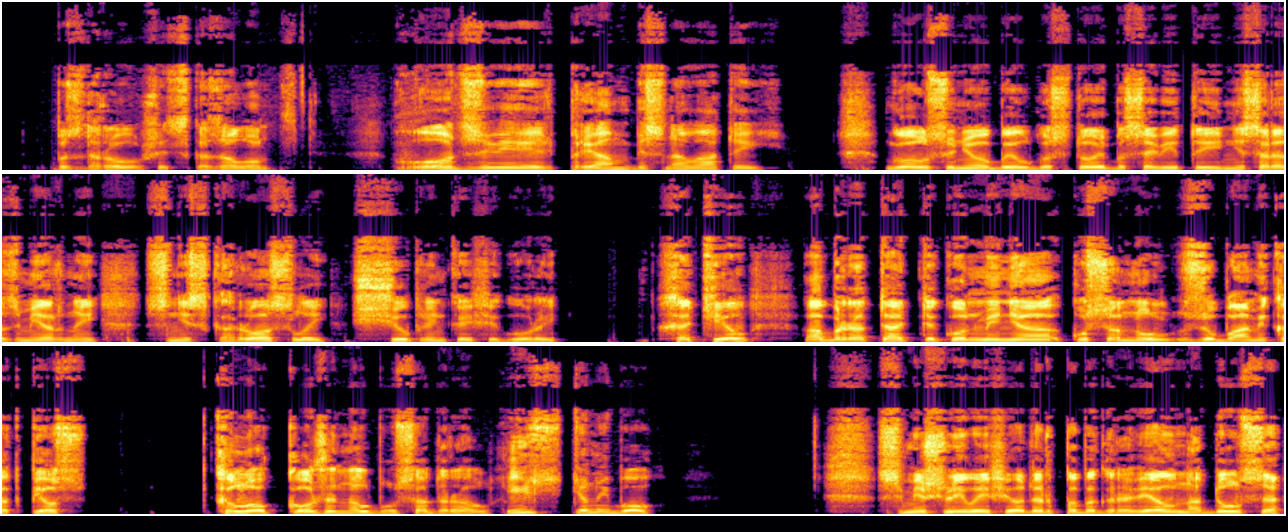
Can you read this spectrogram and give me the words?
— поздоровавшись, сказал он. — Вот зверь, прям бесноватый. Голос у него был густой, басовитый, несоразмерный, с низкорослой, щупленькой фигурой. Хотел обратать, так он меня кусанул зубами, как пес. Клок кожи на лбу содрал. Истинный бог! Смешливый Федор побагровел, надулся,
